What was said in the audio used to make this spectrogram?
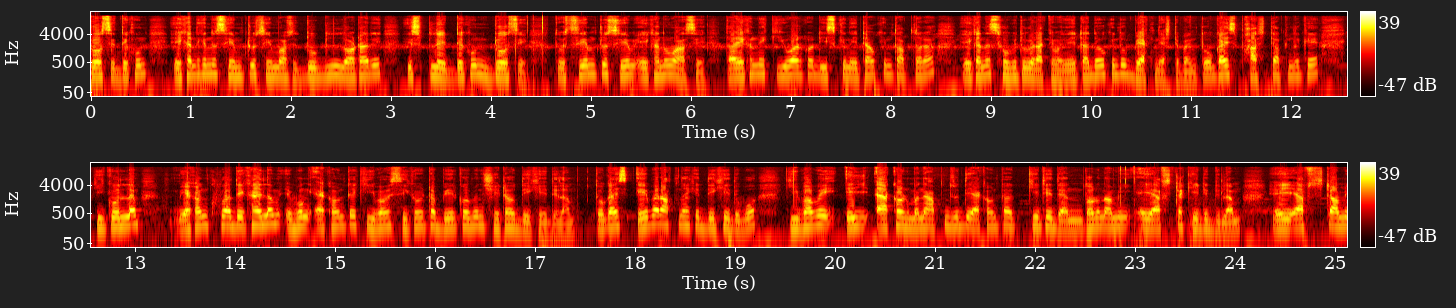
ডোসে দেখুন, এখানে কিন্তু সেম টু সেম আছে ডুবলে লটারি স্প্লেট দেখুন ডোসে তো সেম টু সেম এখানেও আছে তাই এখানে কিউআর কোড স্ক্রিন এটাও কিন্তু আপনারা এখানে ছবি তুলে রাখতে পারেন। এটা দিয়েও কিন্তু ব্যাক নিয়ে আসতে পারেন। তো গাইজ ফার্স্টে আপনাকে কী করলাম? অ্যাকাউন্ট খোলা দেখাইলাম এবং অ্যাকাউন্টে কীভাবে সিকিউরিটিটা বের করবেন সেটাও দেখিয়ে দিলাম। তো গাইজ এবার আপনাকে দেখিয়ে দেবো কীভাবে এই অ্যাকাউন্ট মানে আপনি যদি অ্যাকাউন্টটা কেটে দেন ধরুন আমি এই অ্যাপসটা কেটে দিলাম। এই অ্যাপসটা আমি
